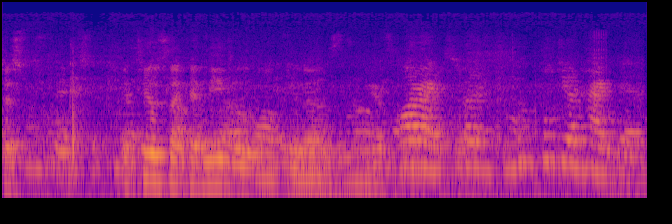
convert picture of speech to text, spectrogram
just, it feels like a needle, you know. All right, so you put your hand there.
